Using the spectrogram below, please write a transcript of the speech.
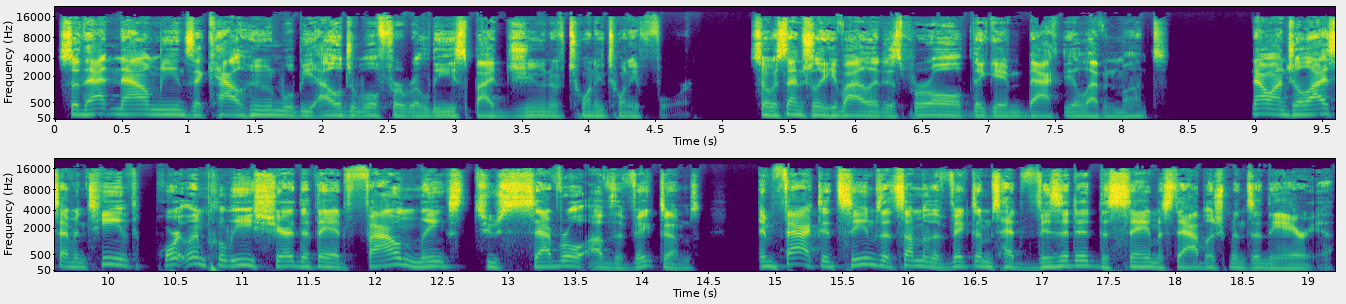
So that now means that Calhoun will be eligible for release by June of 2024. So essentially, he violated his parole. They gave him back the 11 months. Now, on July 17th, Portland police shared that they had found links to several of the victims. In fact, it seems that some of the victims had visited the same establishments in the area.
